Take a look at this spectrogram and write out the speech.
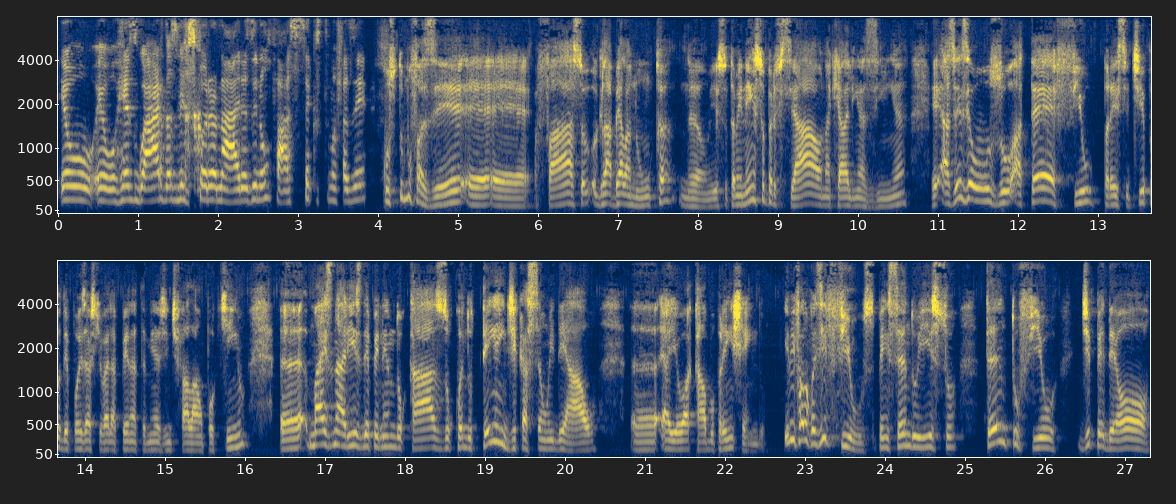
eu, eu resguardo as minhas coronárias e não faço. Você costuma fazer? Costumo fazer, é, é, faço, glabela nunca, não, isso também nem superficial, naquela linhazinha. É, às vezes eu uso até fio para esse tipo, depois acho que vale a pena também a gente falar um pouquinho, uh, mas nariz, dependendo do caso, quando tem a indicação ideal, uh, aí eu acabo preenchendo. E me fala uma coisa, e fios? Pensando isso, tanto fio de PDO,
